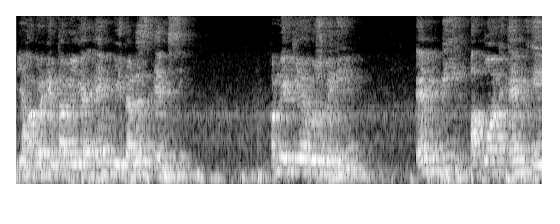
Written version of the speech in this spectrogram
यहाँ पर कितना मिल गया? M B that is M C हमने किया कुछ भी नहीं है। M B upon M A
